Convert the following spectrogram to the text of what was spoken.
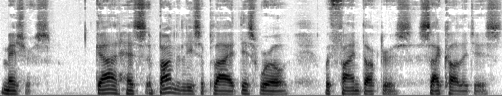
measures. God has abundantly supplied this world with fine doctors, psychologists,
